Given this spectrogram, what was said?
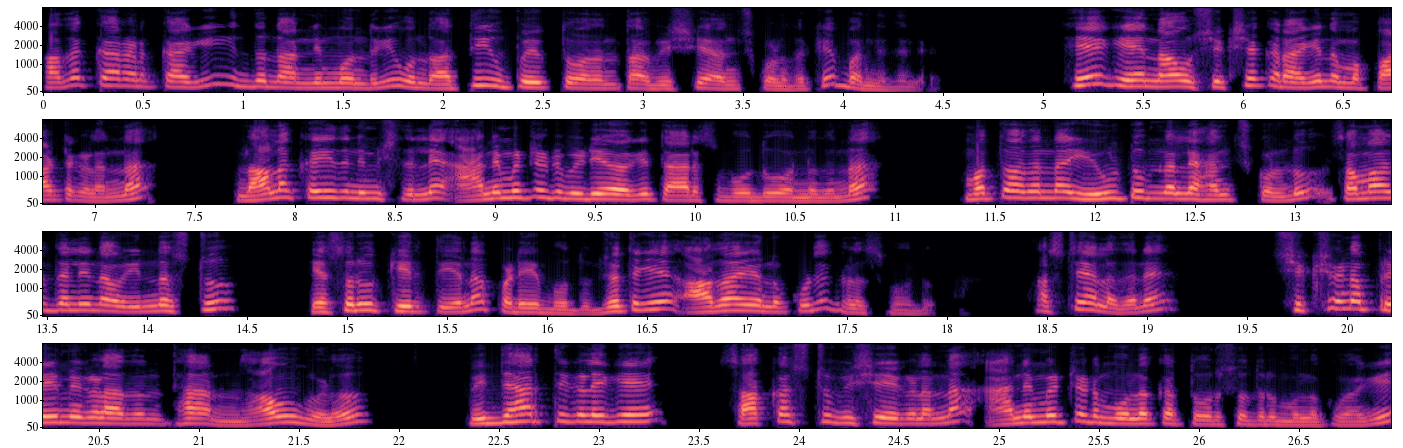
ಅದ ಕಾರಣಕ್ಕಾಗಿ ಇಂದು ನಾನು ನಿಮ್ಮೊಂದಿಗೆ ಒಂದು ಅತಿ ಉಪಯುಕ್ತವಾದಂತಹ ವಿಷಯ ಹಂಚಿಕೊಳ್ಳೋದಕ್ಕೆ ಬಂದಿದ್ದೇನೆ. ಹೇಗೆ ನಾವು ಶಿಕ್ಷಕರಾಗಿ ನಮ್ಮ ಪಾಠಗಳನ್ನ ನಾಲ್ಕೈದು ನಿಮಿಷದಲ್ಲಿ ಆನಿಮೇಟೆಡ್ ವಿಡಿಯೋ ಆಗಿ ತಯಾರಿಸಬಹುದು ಅನ್ನೋದನ್ನ ಮತ್ತು ಅದನ್ನ ಯೂಟ್ಯೂಬ್ನಲ್ಲಿ ಹಂಚಿಕೊಂಡು ಸಮಾಜದಲ್ಲಿ ನಾವು ಇನ್ನಷ್ಟು ಹೆಸರು, ಕೀರ್ತಿಯನ್ನ ಪಡೆಯಬಹುದು. ಜೊತೆಗೆ ಆದಾಯವನ್ನು ಕೂಡ ಗಳಿಸಬಹುದು. ಅಷ್ಟೇ ಅಲ್ಲದೆ ಶಿಕ್ಷಣ ಪ್ರೇಮಿಗಳಾದಂತಹ ನಾವುಗಳು ವಿದ್ಯಾರ್ಥಿಗಳಿಗೆ ಸಾಕಷ್ಟು ವಿಷಯಗಳನ್ನ ಆನಿಮೇಟೆಡ್ ಮೂಲಕ ತೋರಿಸೋದ್ರ ಮೂಲಕವಾಗಿ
